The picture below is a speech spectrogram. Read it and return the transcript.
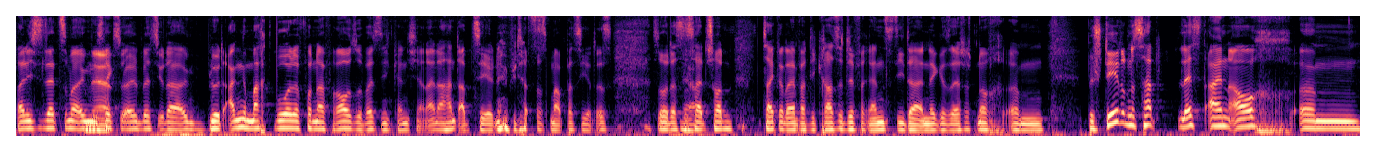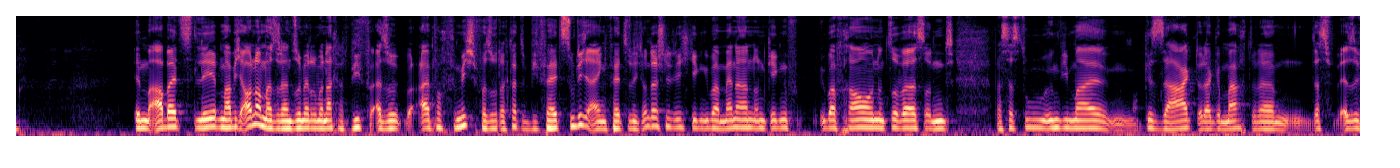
weil ich das letzte Mal irgendwie Ja. sexuell bist oder irgendwie blöd angemacht wurde von einer Frau, so weiß nicht, kann ich an einer Hand abzählen, irgendwie, dass das mal passiert ist. So, das ist halt schon, zeigt halt einfach die krasse Differenz, die da in der Gesellschaft noch ähm, besteht und es hat, lässt einen auch ähm, im Arbeitsleben habe ich auch noch mal so dann so mehr drüber nachgedacht, wie, also einfach für mich versucht auch klar, wie verhältst du dich eigentlich? Verhältst du dich unterschiedlich gegenüber Männern und gegenüber Frauen und sowas? Und was hast du irgendwie mal gesagt oder gemacht? Oder das, also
